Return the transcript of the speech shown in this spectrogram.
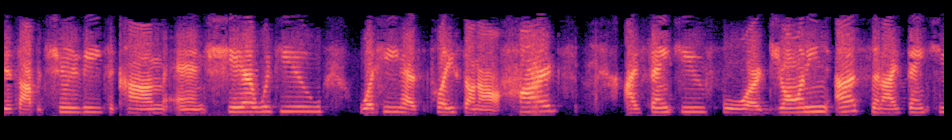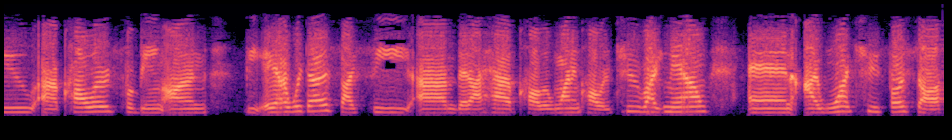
this opportunity to come and share with you what He has placed on our hearts. I thank you for joining us, and I thank you, uh, callers, for being on the air with us. I see um, that I have caller one and caller two right now, and I want to first off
